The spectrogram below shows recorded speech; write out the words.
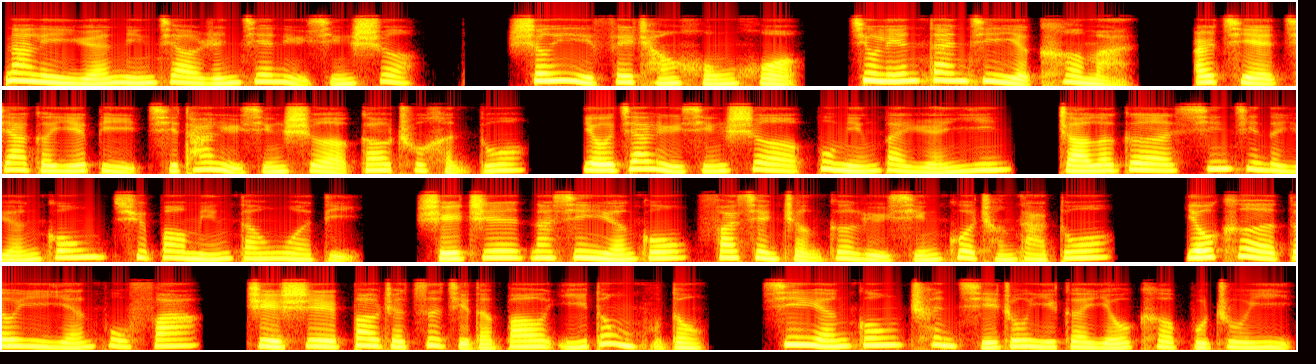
那里原名叫人间旅行社，生意非常红火，就连淡季也客满。而且价格也比其他旅行社高出很多。有家旅行社不明白原因，找了个新进的员工去报名当卧底，谁知那新员工发现整个旅行过程大多游客都一言不发，只是抱着自己的包一动不动。新员工趁其中一个游客不注意，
